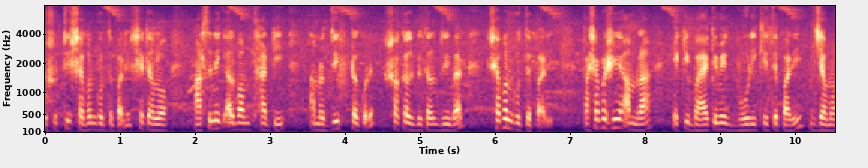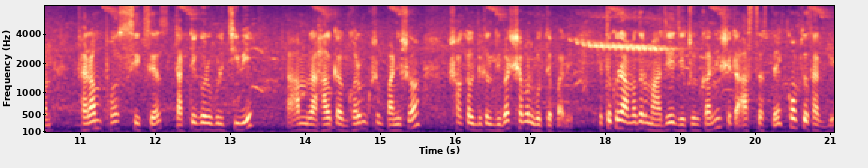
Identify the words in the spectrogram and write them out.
ওষুধটি সেবন করতে পারি সেটা হলো আর্সেনিক অ্যালবাম থার্টি আমরা দুই ফুটা করে সকাল, বিকাল দুইবার সেবন করতে পারি। পাশাপাশি আমরা একটি বায়োকেমিক বড়ি খেতে পারি, যেমন ফেরামফস সিক্সেস, চারটি করে উপরে চিবিয়ে আমরা হালকা গরম কুসুম পানি সহ সকাল বিকাল দুইবার সেবন করতে পারি। এতে করে আমাদের মাঝে যে চুলকানি সেটা আস্তে আস্তে কমতে থাকবে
